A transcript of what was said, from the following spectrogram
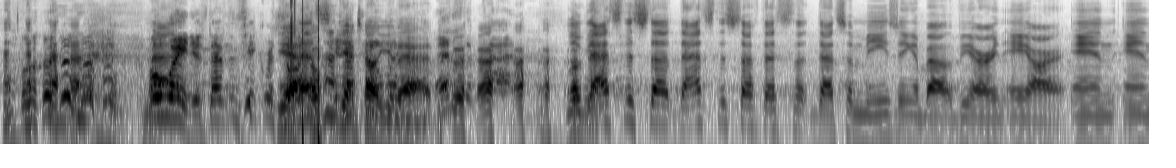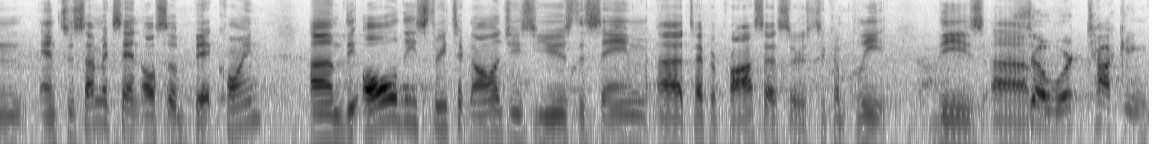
oh wait, is that the secret Yeah. I can't tell you that. Look, that's the stuff. That's the stuff. That's the, that's amazing about VR and AR, and and and to some extent also Bitcoin. Um, the, all these three technologies use the same uh, type of processors to complete these. Um, So we're talking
